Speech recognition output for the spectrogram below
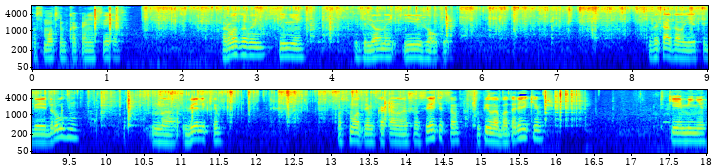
Посмотрим, как они светят. Розовый, синий, зеленый и желтый. Заказывал я себе и другу на велике. Посмотрим, как оно еще светится. Купила батарейки. Такие мини.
